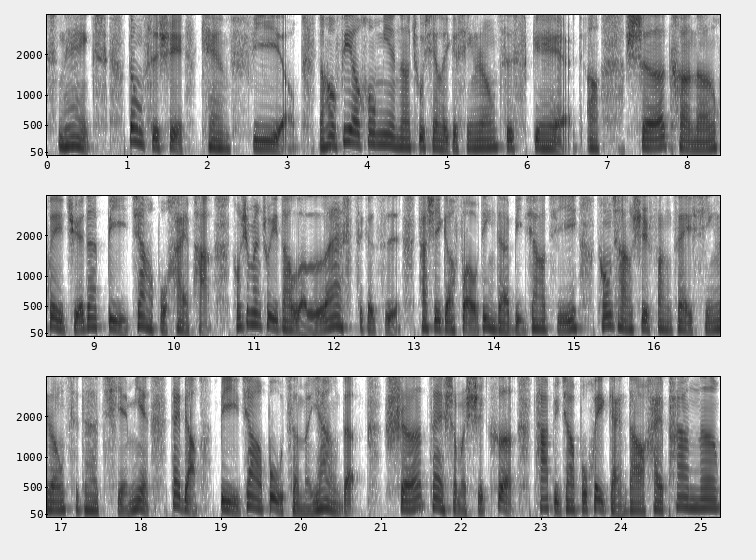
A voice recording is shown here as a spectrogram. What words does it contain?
snake。动词是 can feel，然后 feel 后面呢出现了一个形容词 scared 啊，蛇可能会觉得比较不害怕。同学们注意到了 less 这个字，它是一个否定的比较级，通常是放在形容词的前面，代表比较不怎么样的。蛇在什么时刻它比较不会感到害怕呢？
